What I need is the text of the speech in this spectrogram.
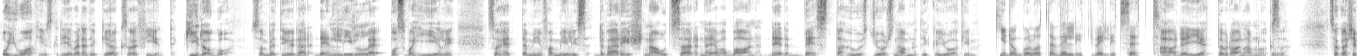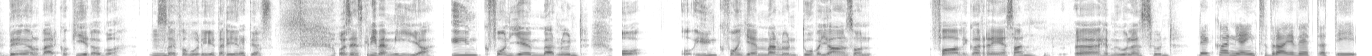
Och Joakim skriver, det tycker jag också är fint, Kidogo, som betyder den lille på swahili, så hette min familjs dvärgschnauzer när jag var barn. Det är det bästa husdjursnamnet tycker Joakim. Kidogo låter väldigt, väldigt sött. Ja, det är jättebra namn också. Så kanske Bölverk och Kidogo så är favoriter hittills. och sen skriver Mia Ynk von Jämmerlund och, och Ynk von Jämmerlund, Tove Jansson, Farliga resan, äh, Hemulens hund. Det kan jag inte så bra. Jag vet att i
